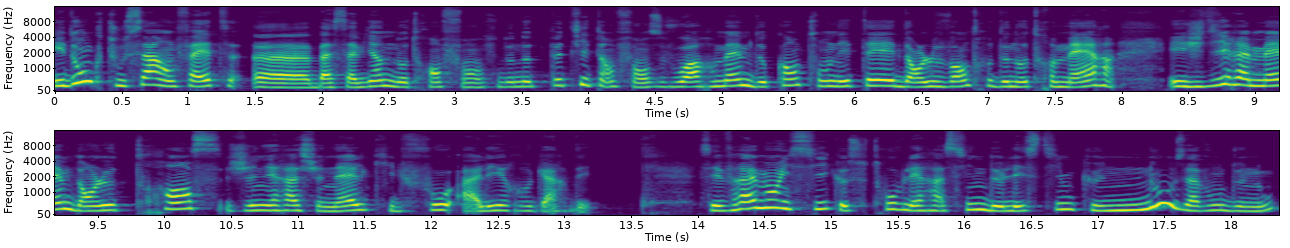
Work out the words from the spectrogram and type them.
Et donc tout ça, en fait, euh, bah, ça vient de notre enfance, de notre petite enfance, voire même de quand on était dans le ventre de notre mère, et je dirais même dans le transgénérationnel qu'il faut aller regarder. C'est vraiment ici que se trouvent les racines de l'estime que nous avons de nous.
